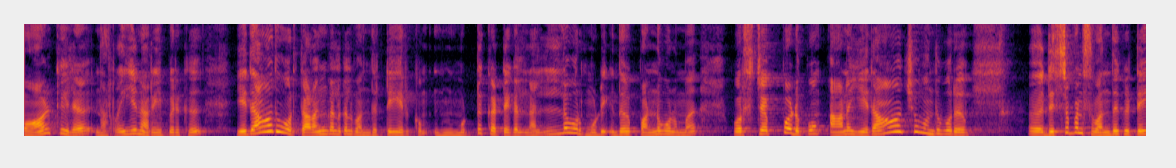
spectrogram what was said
வாழ்க்கையில் நிறைய நிறைய பேருக்கு ஏதாவது ஒரு தளங்கல்கள் வந்துகிட்டே இருக்கும். முட்டுக்கட்டைகள் நல்ல ஒரு முடி இது பண்ணுவோம் நம்ம. ஒரு ஸ்டெப் எடுப்போம். ஆனால் ஏதாச்சும் வந்து ஒரு டிஸ்டர்பன்ஸ் வந்துக்கிட்டே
